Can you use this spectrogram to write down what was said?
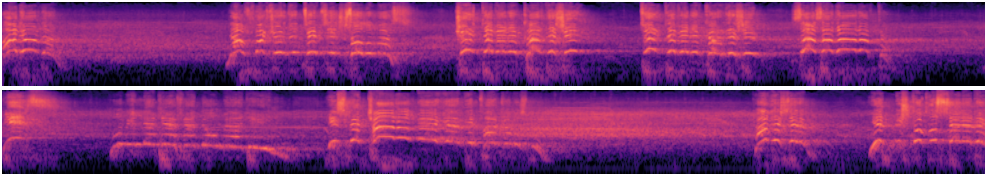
Hadi oradan. Lafla Kürt'ün temsilcisi olunmaz. Kürt de benim kardeşim. Türk de benim kardeşim. Zaza da Arap da. Biz bu millete efendi olmaya değil, hizmetkar olmaya geldik farkımız bu. Kardeşlerim, 79 senede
